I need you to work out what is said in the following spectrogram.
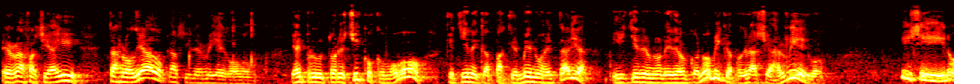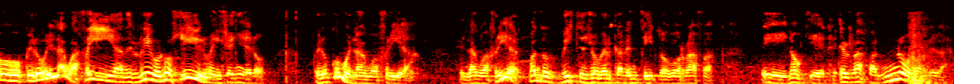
eh, Rafa, si ahí estás rodeado casi de riego Y hay productores chicos como vos, que tienen capaz que menos hectáreas y tienen una unidad económica, pues gracias al riego. Y sí, no, pero el agua fría del riego no sirve, ingeniero. Pero ¿cómo el agua fría? ¿El agua fría? ¿Cuándo viste llover calentito vos, Rafa? Y no quiere, el Rafa no va a regar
